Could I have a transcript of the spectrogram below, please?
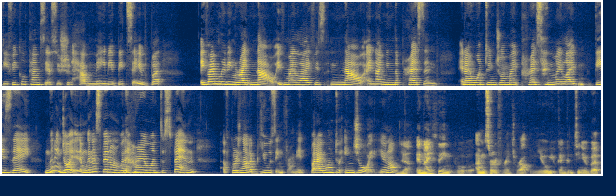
difficult times yes you should have maybe a bit saved but if i'm living right now if my life is now and i'm in the present and i want to enjoy my present my life this day i'm gonna enjoy it i'm gonna spend on whatever i want to spend of course not abusing from it but i want to enjoy you know Yeah, and I think oh, I'm sorry for interrupting you. You can continue, but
